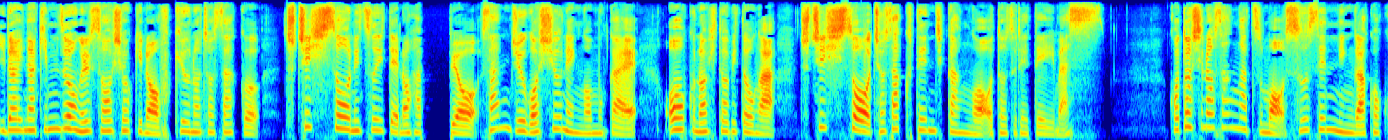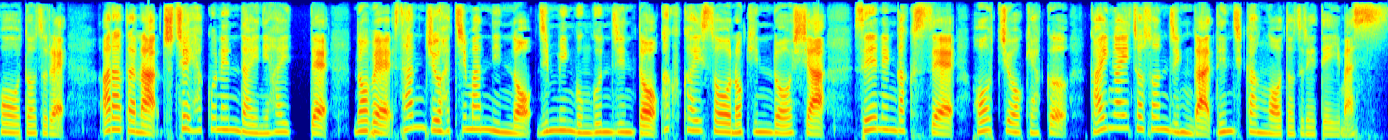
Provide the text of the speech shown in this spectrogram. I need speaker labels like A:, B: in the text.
A: 偉大な金正義総書記の普及の著作、土思想についての発表35周年を迎え、多くの人々が土思想著作展示館を訪れています。今年の3月も数千人がここを訪れ、新たな土100年代に入って、延べ38万人の人民軍軍人と各階層の勤労者、青年学生、包丁客、海外著存人が展示館を訪れています。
